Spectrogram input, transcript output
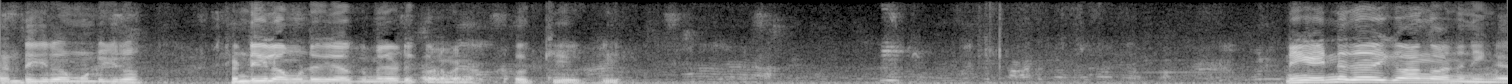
ரெண்டு கிலோ மூணு கிலோ. ரெண்டு கிலோ மூணு கிலோவுக்கு மேல எடுக்கணும் ஓகே ஓகே. நீங்க என்ன தேவைக்கு வாங்க வந்து நீங்க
